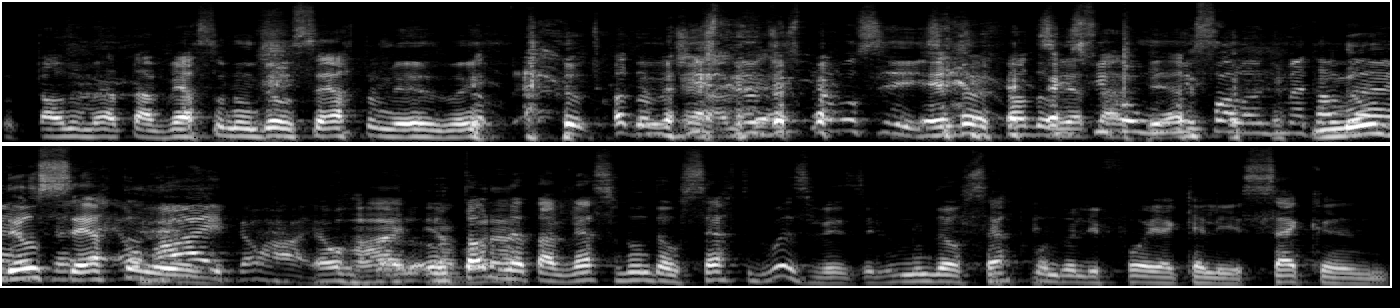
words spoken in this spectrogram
O tal do metaverso não deu certo mesmo, hein? eu, disse, eu disse pra vocês. É, vocês ficam muito falando de metaverso. Não deu certo é, é mesmo. o hype, é o hype. É o hype. O, o tal do metaverso não deu certo duas vezes. Ele não deu certo quando ele foi aquele Second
